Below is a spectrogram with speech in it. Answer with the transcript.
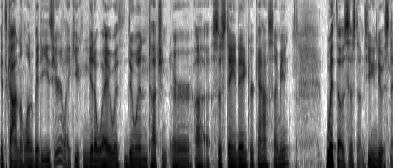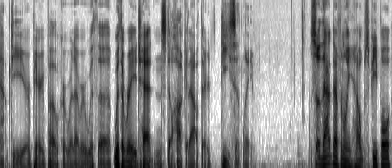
it's gotten a little bit easier. Like you can get away with doing touch and, or uh, sustained anchor casts i mean with those systems. You can do a snap tee or a perry poke or whatever with a with a rage head and still huck it out there decently. So that definitely helps people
